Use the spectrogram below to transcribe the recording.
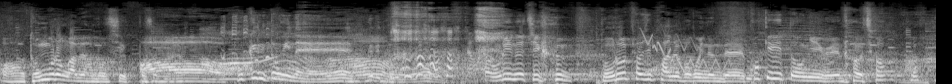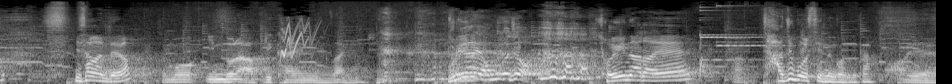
어, 동물원 가면 한 번씩 보셨나요? 아, 코끼리 똥이네. 코끼리 똥. 자, 우리는 지금 도로 표지판을 보고 있는데 코끼리 똥이 왜 나오죠? 이상한데요? 뭐, 인도나 아프리카에 있는 거 아니에요? 혹시? 우리나라에 없는 거죠? 저희 나라에 자주 볼 수 있는 겁니다. 아, 예.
